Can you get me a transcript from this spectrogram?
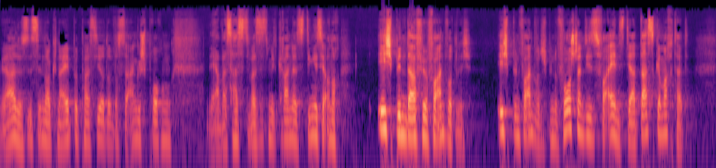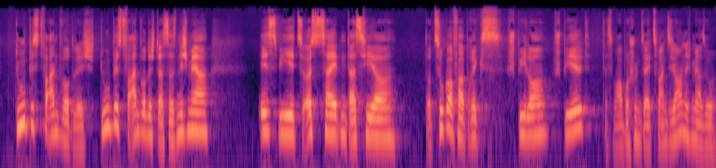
Ja, das ist in der Kneipe passiert, da wirst du angesprochen. Ja, was hast, was ist mit Kran? Das Ding ist ja auch noch, ich bin dafür verantwortlich. Ich bin verantwortlich. Ich bin der Vorstand dieses Vereins, der das gemacht hat. Du bist verantwortlich. Du bist verantwortlich, dass das nicht mehr ist wie zu Ostzeiten, dass hier der Zuckerfabriksspieler spielt. Das war aber schon seit 20 Jahren nicht mehr so.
